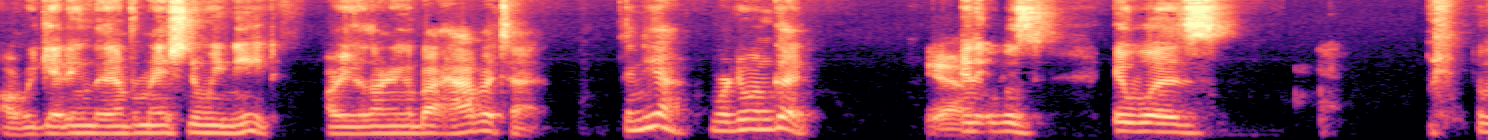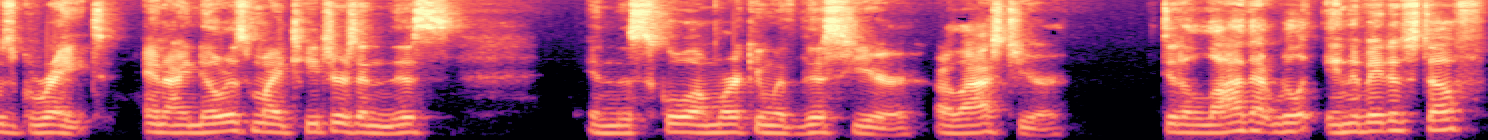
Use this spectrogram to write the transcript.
Are we getting the information we need? Are you learning about habitat? Then yeah, we're doing good. Yeah. And it was it was it was great. And I noticed my teachers in this in the school I'm working with this year or last year did a lot of that really innovative stuff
